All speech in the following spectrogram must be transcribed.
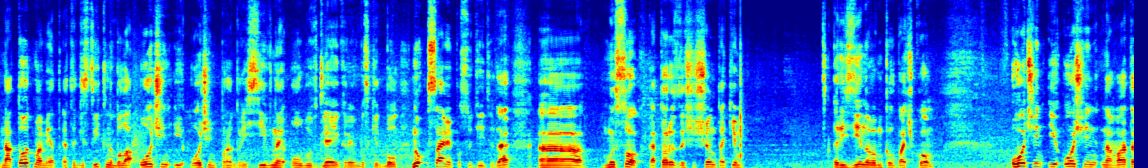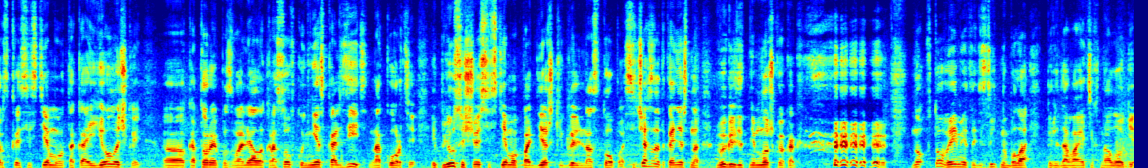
на тот момент это действительно была очень и очень прогрессивная обувь для игры в баскетбол. Ну, сами посудите, да? Э, мысок, который защищен таким резиновым колпачком. Очень и очень новаторская система, вот такая елочкой, э, которая позволяла кроссовку не скользить на корте. И плюс еще система поддержки голеностопа. Сейчас это, конечно, выглядит немножко как... Но в то время это действительно была передовая технология.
